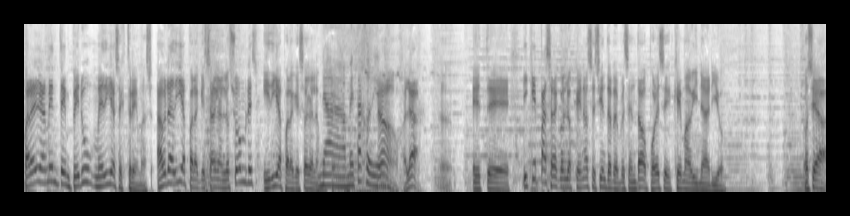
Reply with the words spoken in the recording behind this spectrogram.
paralelamente en Perú, medidas extremas. Habrá días para que salgan los hombres y días para que salgan las mujeres. Nah, me estás jodiendo. No, ojalá. No. Este, ¿Y qué pasa con los que no se sienten representados por ese esquema binario? O sea,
